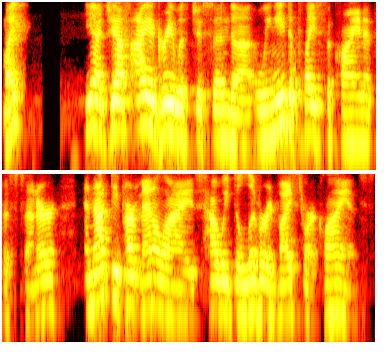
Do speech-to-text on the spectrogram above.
Mike? Yeah, Jeff, I agree with Jacinda. We need to place the client at the center and not departmentalize how we deliver advice to our clients.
